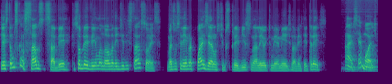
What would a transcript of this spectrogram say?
Já estamos cansados de saber que sobreveio uma nova lei de licitações, mas você lembra quais eram os tipos previstos na Lei 866 de 93? Ah, isso é mole.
